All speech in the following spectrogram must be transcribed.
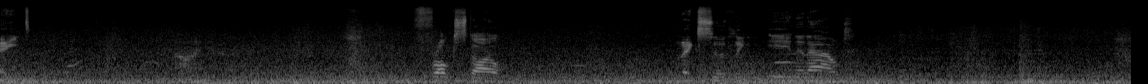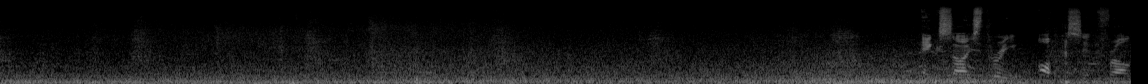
Eight. Nine. Frog style. Legs circling in and out. Exercise three, opposite frog.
